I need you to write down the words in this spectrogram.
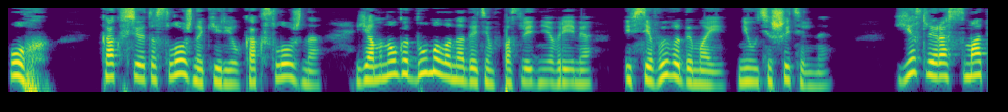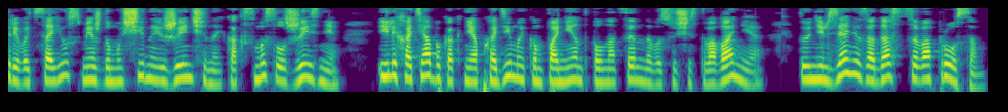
Ох, как все это сложно, Кирилл, как сложно. Я много думала над этим в последнее время, и все выводы мои неутешительны. Если рассматривать союз между мужчиной и женщиной как смысл жизни или хотя бы как необходимый компонент полноценного существования, то нельзя не задаться вопросом,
